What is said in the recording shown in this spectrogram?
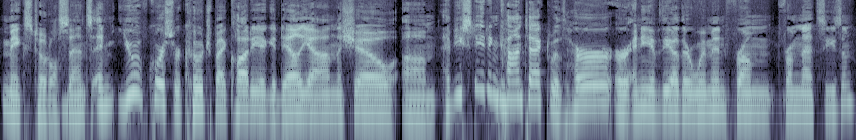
Makes total sense. And you, of course, were coached by Claudia Gadelha on the show. Um, have you stayed in contact with her or any of the other women from from that season?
